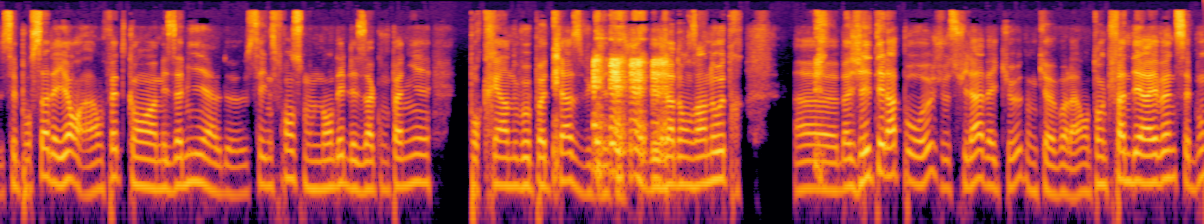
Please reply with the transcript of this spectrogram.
C'est pour ça, d'ailleurs, euh, en fait, quand euh, mes amis euh, de Saints France m'ont demandé de les accompagner pour créer un nouveau podcast, vu que j'étais déjà dans un autre, euh, bah, j'ai été là pour eux. Je suis là avec eux. Donc euh, voilà, en tant que fan des Ravens, c'est bon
